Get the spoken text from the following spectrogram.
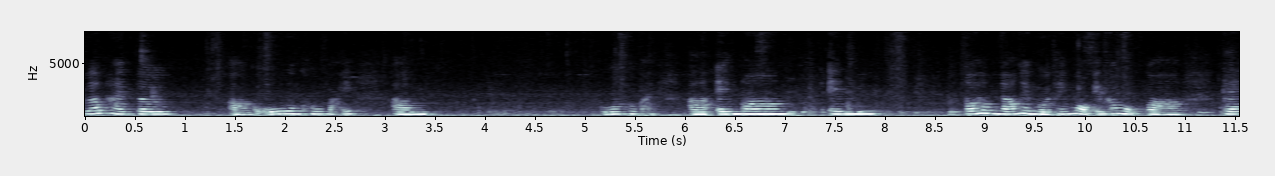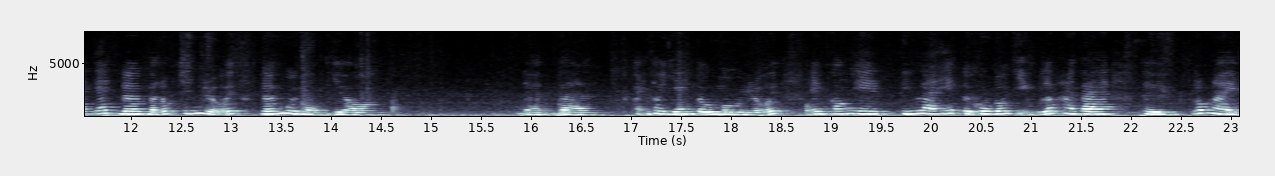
lớp 24 à, của quân khu 7 à, của quân khu 7 à, em uh, em tối hôm đó ngày 10 tháng 1 em có một uh, ca gác đêm vào lúc 9 rưỡi đến 11 giờ. Và, và khoảng thời gian từ 10 rưỡi em có nghe tiếng la hét từ khu đối diện của lớp 23 thì lúc này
